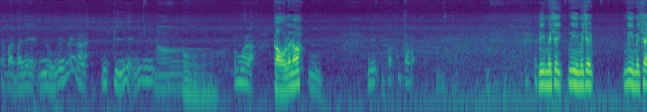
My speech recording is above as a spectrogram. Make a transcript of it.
ถ้าไปไปนี่หนูนี่ไม่ละมันกี่นี่นี่อ๋อโอ้ขโมยละเก่าแล้วเนาะอืมนี่ปั๊บปั๊บนี่ไม่ใช่นี่ไม่ใช่ นี่ไม่ใช่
